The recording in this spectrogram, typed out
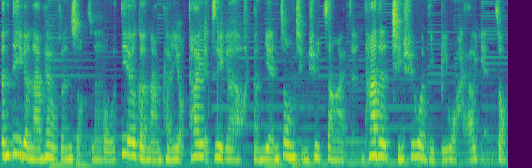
跟第一个男朋友分手之后，我第二个男朋友他也是一个很严重情绪障碍的人，他的情绪问题比我还要严重，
